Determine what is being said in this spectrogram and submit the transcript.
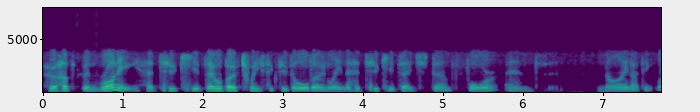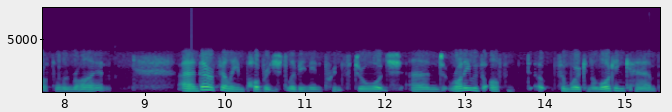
her husband Ronnie had two kids. They were both 26 years old only, and they had two kids aged um, four and nine, I think, Russell and Ryan. And they were fairly impoverished, living in Prince George. And Ronnie was offered uh, some work in a logging camp.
